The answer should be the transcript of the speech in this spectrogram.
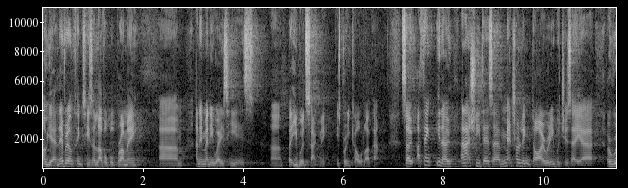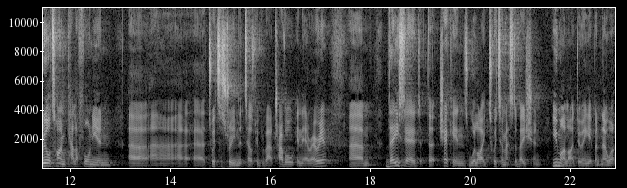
oh yeah, and everyone thinks he's a lovable brummie, um, and in many ways he is. Uh, but he would sack me. He's pretty cold like that. So I think, you know, and actually there's a Metrolink Diary, which is a, uh, a real-time Californian uh, uh, uh, Twitter stream that tells people about travel in their area. Um, they said that check-ins were like Twitter masturbation. You might like doing it, but no one,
